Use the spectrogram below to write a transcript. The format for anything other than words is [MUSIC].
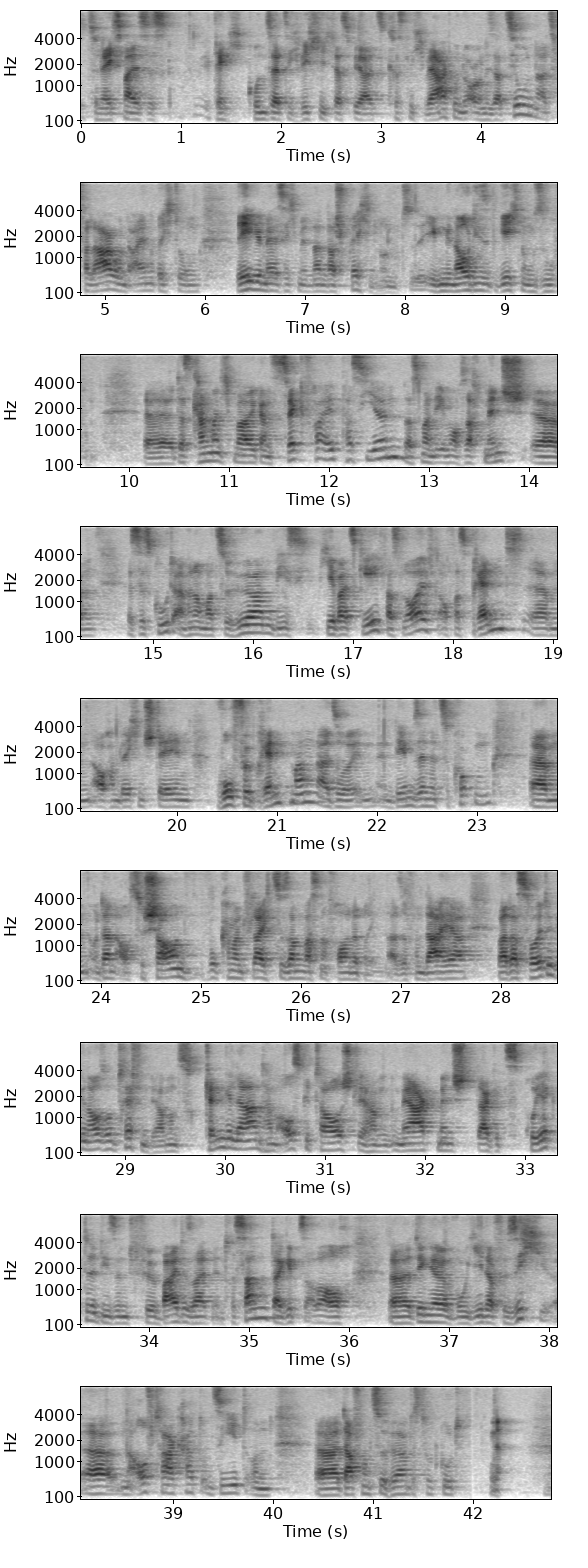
zunächst mal ist es, denke ich, grundsätzlich wichtig, dass wir als christliche Werke und Organisationen, als Verlage und Einrichtungen regelmäßig miteinander sprechen und eben genau diese Begegnung suchen. Äh, das kann manchmal ganz zweckfrei passieren, dass man eben auch sagt, Mensch, ähm, es ist gut, einfach nochmal zu hören, wie es jeweils geht, was läuft, auch was brennt, ähm, auch an welchen Stellen, wofür brennt man, also in, in dem Sinne zu gucken ähm, und dann auch zu schauen, wo kann man vielleicht zusammen was nach vorne bringen. Also von daher war das heute genauso ein Treffen. Wir haben uns kennengelernt, haben ausgetauscht, wir haben gemerkt, Mensch, da gibt es Projekte, die sind für beide Seiten interessant, da gibt es aber auch äh, Dinge, wo jeder für sich äh, einen Auftrag hat und sieht und äh, davon zu hören, das tut gut. Ja.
